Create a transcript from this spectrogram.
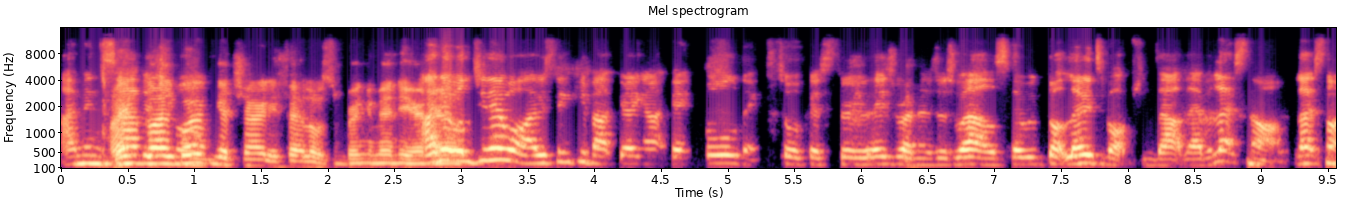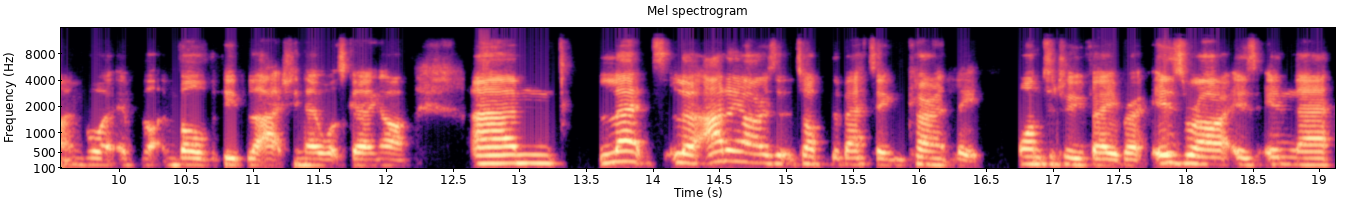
I'm in savage I'll go out and get Charlie Fellowes and bring him in here. I now. know. Well, do you know what? I was thinking about going out and getting Balding to talk us through his runners as well. So we've got loads of options out there, but let's not. Let's not involve, involve the people that actually know what's going on. Um, let's look. Adayar is at the top of the betting currently, one to two favourite. Israr is in there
